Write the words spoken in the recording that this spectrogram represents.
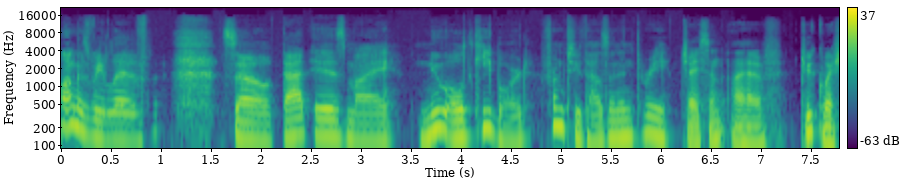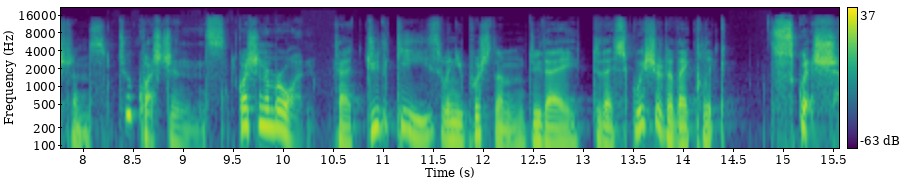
long as we live. So that is my new old keyboard from 2003. Jason, I have two questions. Two questions. Question number one Okay, do the keys when you push them do they do they squish or do they click? Squish.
